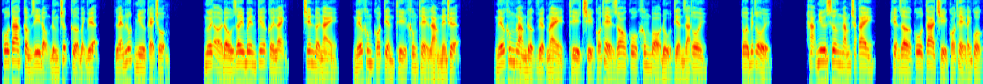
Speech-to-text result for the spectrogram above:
Cô ta cầm di động đứng trước cửa bệnh viện, lén lút như kẻ trộm người ở đầu dây bên kia cười lạnh, trên đời này, nếu không có tiền thì không thể làm nên chuyện. Nếu không làm được việc này thì chỉ có thể do cô không bỏ đủ tiền ra thôi. Tôi biết rồi. Hạ như sương nắm chặt tay, hiện giờ cô ta chỉ có thể đánh cuộc.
